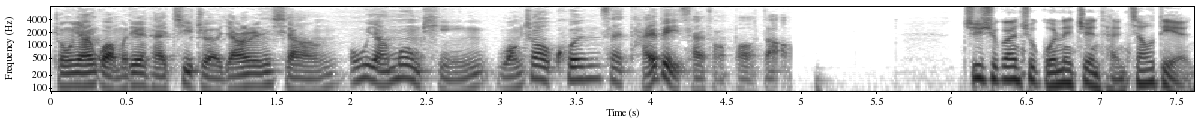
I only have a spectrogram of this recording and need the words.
中央广播电台记者杨仁祥、欧阳梦平、王兆坤在台北采访报道。继续关注国内政坛焦点，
